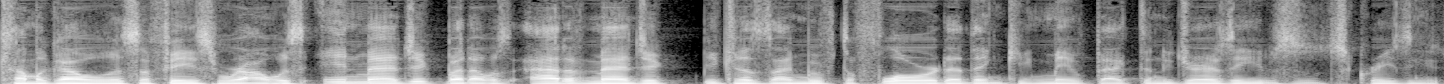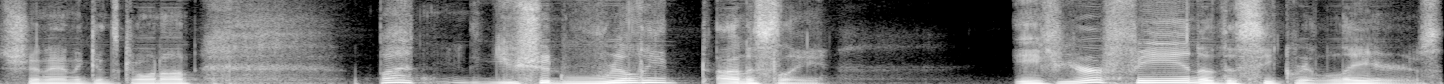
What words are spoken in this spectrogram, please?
Kamigawa was a phase where I was in Magic, but I was out of Magic because I moved to Florida, then came moved back to New Jersey. It was just crazy shenanigans going on. But you should really, honestly, if you're a fan of the Secret layers,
